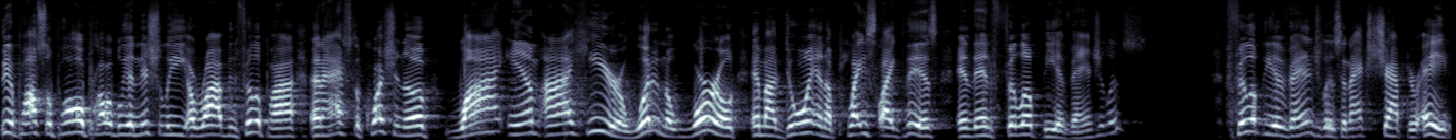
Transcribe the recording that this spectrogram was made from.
The Apostle Paul probably initially arrived in Philippi and asked the question of, Why am I here? What in the world am I doing in a place like this? And then Philip the evangelist? Philip the evangelist in Acts chapter 8,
